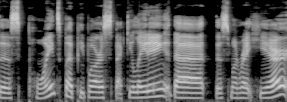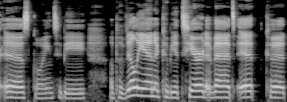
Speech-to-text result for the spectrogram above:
this point, but people are speculating that this one right here is going to be a pavilion. It could be a tiered event. It could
